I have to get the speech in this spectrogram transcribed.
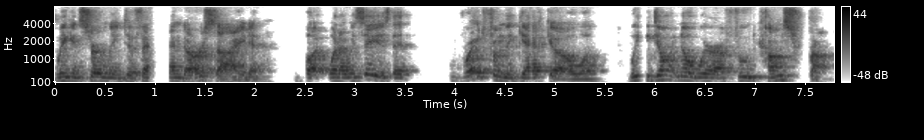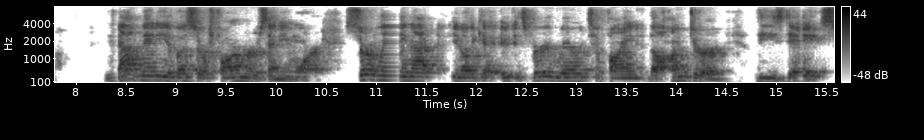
we can certainly defend our side. But what I would say is that right from the get go, we don't know where our food comes from. Not many of us are farmers anymore. Certainly not, you know, like it's very rare to find the hunter these days.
